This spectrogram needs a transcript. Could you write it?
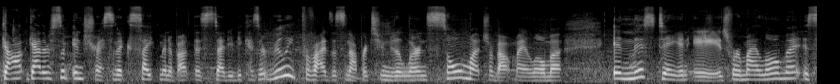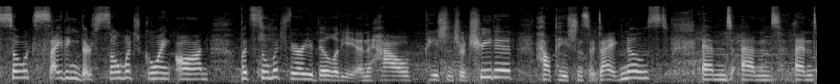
gather some interest and excitement about this study because it really provides us an opportunity to learn so much about myeloma in this day and age where myeloma is so exciting, there's so much going on, but so much variability in how patients are treated, how patients are diagnosed, and, and, and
